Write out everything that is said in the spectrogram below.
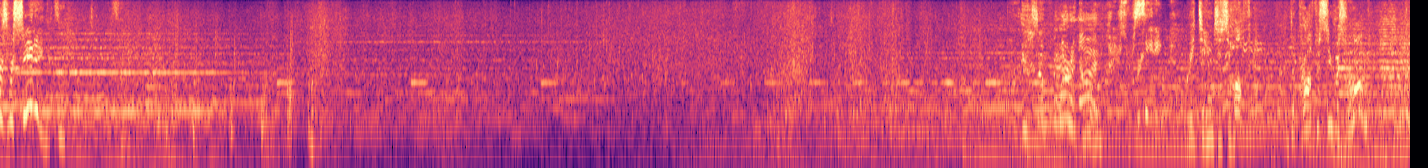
Water's receding! It's a miracle! Water's receding. We didn't dissolve. The prophecy was wrong. The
